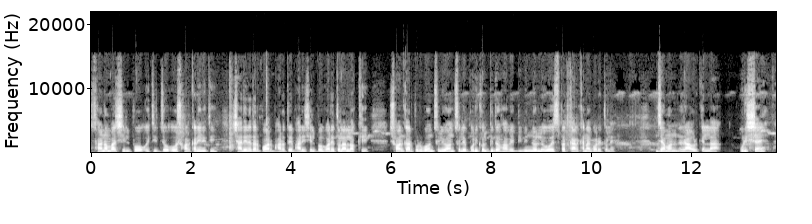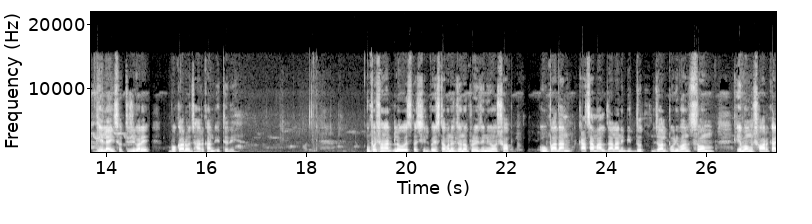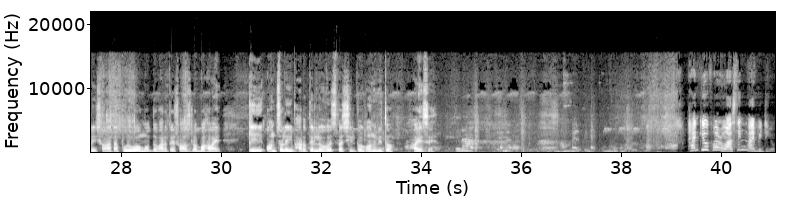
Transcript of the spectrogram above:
ছয় নম্বর শিল্প, ঐতিহ্য ও সরকারি নীতি। স্বাধীনতার পর ভারতে ভারী শিল্প গড়ে তোলার লক্ষ্যে সরকার পূর্ব অঞ্চলীয় অঞ্চলে পরিকল্পিতভাবে বিভিন্ন লৌহ ইস্পাত কারখানা গড়ে তোলে। যেমন রাউরকেল্লা, উড়িষ্যায় ঘেলাই ছত্তিশগড়ে, বোকারো, ঝাড়খণ্ড ইত্যাদি। উপসংহার, লৌহ ইস্পাত শিল্প স্থাপনের জন্য প্রয়োজনীয় সব উপাদান, কাঁচামাল, জ্বালানি, বিদ্যুৎ, জল পরিবহন, শ্রম এবং সরকারি সহায়তা পূর্ব ও মধ্য ভারতে সহজলভ্য হওয়ায় এই অঞ্চলেই ভারতের লৌহ ইস্পাত শিল্প ঘনীভূত হয়েছে Thank you for watching my video.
